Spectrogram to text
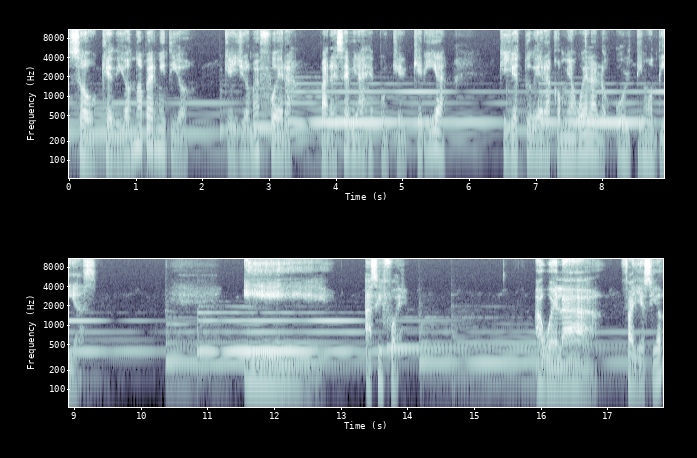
So que Dios no permitió que yo me fuera para ese viaje porque él quería que yo estuviera con mi abuela los últimos días. Y así fue abuela falleció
